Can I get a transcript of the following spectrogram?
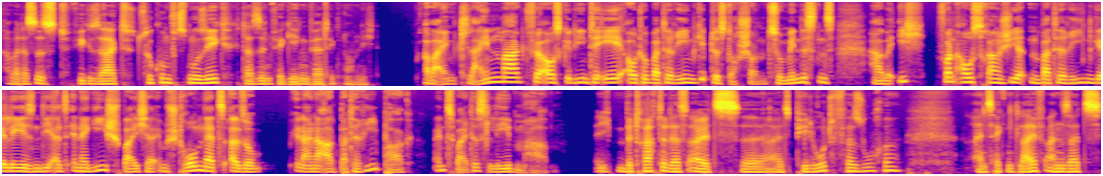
Aber das ist, wie gesagt, Zukunftsmusik, da sind wir gegenwärtig noch nicht. Aber einen kleinen Markt für ausgediente E-Auto-Batterien gibt es doch schon. Zumindest habe ich von ausrangierten Batterien gelesen, die als Energiespeicher im Stromnetz, also in einer Art Batteriepark, ein zweites Leben haben. Ich betrachte das als, äh, als Pilotversuche, ein Second-Life-Ansatz,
